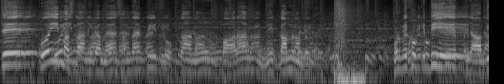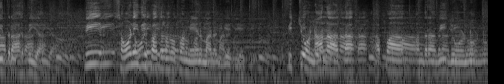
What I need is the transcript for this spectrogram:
ਤੇ ਕੋਈ ਮਸਲਾ ਨਹੀਂਗਾ ਮੈਂ ਸਮਝਦਾ ਵੀ ਲੋਕਾਂ ਨੂੰ 12 ਮਹੀਨੇ ਕੰਮ ਮਿਲੇਗਾ। ਹੁਣ ਵੇਖੋ ਕਿੱਡੀ ਇਹ ਪੰਜਾਬ ਦੀ ਤਰਾਸਦੀ ਆ। ਵੀ ਸੌਣੀ ਦੀ ਫਸਲ ਨੂੰ ਆਪਾਂ ਮੇਨ ਮੰਨ ਲਈਏ ਜੀ। ਵੀ ਝੋਨਾ ਲਾਤਾ ਆਪਾਂ 15 20 ਜੂਨ ਨੂੰ।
